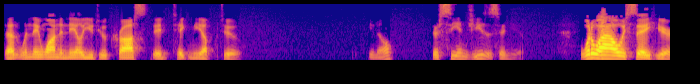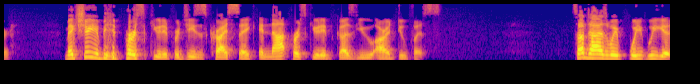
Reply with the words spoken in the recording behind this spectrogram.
that when they want to nail you to a cross, they'd take me up too. You know, they're seeing Jesus in you. What do I always say here? Make sure you're being persecuted for Jesus Christ's sake and not persecuted because you are a doofus. Sometimes we, we, we get,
